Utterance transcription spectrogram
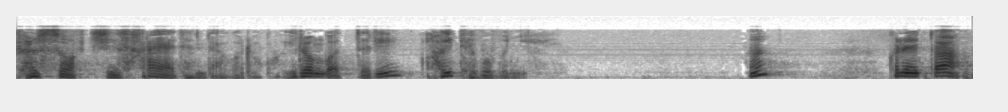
별 수 없이 살아야 된다 그러고 이런 것들이 거의 대부분이에요. 응? 그러니까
